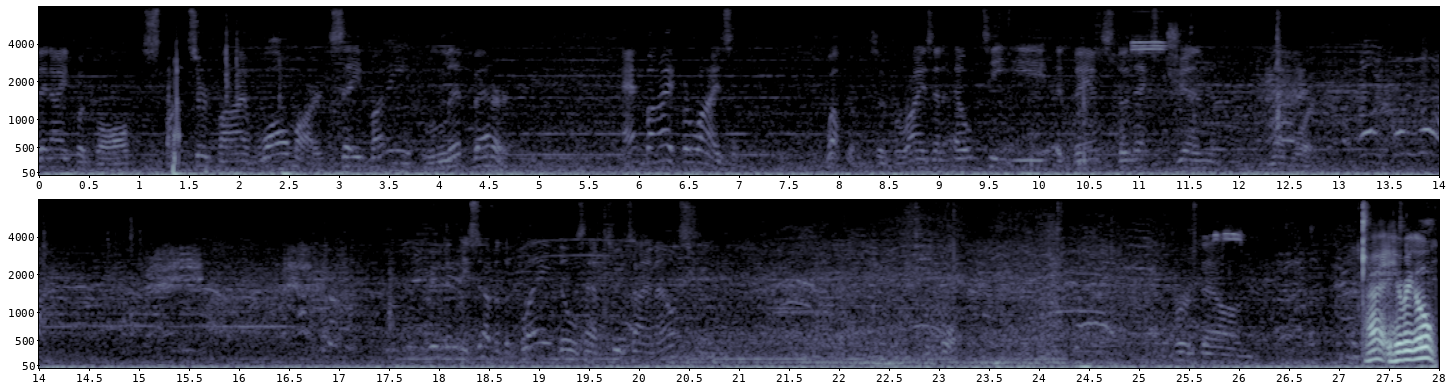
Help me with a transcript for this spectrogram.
Thursday Night Football, sponsored by Walmart. Save money, live better. And by Verizon. Welcome to Verizon LTE Advanced the Next Gen Network. Fifty-seven to play. Bills have two timeouts. All right, here we go.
